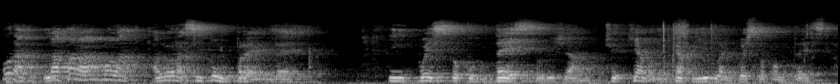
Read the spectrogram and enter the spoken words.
Ora, la parabola allora si comprende in questo contesto, diciamo, cerchiamo di capirla in questo contesto.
